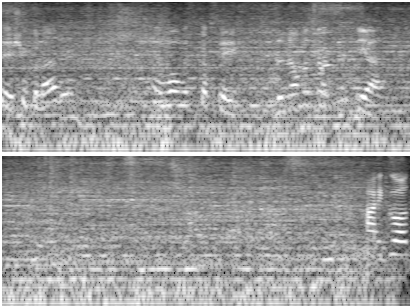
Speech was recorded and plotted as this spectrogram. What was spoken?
Uh, chocolate and one with cafe. The normal chocolate? Yeah. I got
